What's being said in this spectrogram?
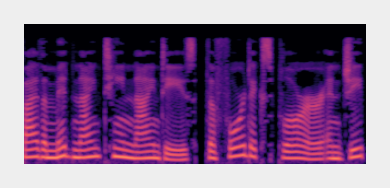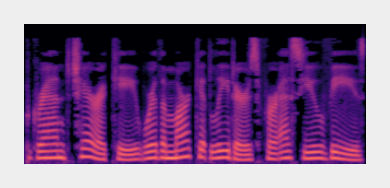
By the mid-1990s, the Ford Explorer and Jeep Grand Cherokee were the market leaders for SUVs.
